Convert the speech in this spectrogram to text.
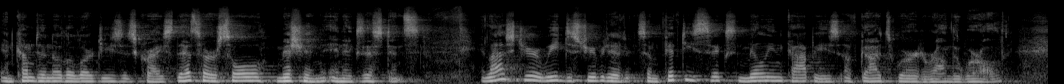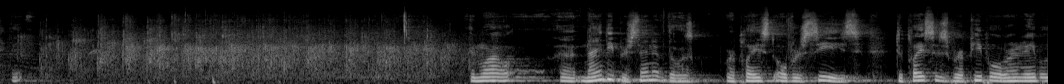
and come to know the Lord Jesus Christ. That's our sole mission in existence. And last year, we distributed some 56 million copies of God's Word around the world. And while uh, 90% of those were placed overseas to places where people were unable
